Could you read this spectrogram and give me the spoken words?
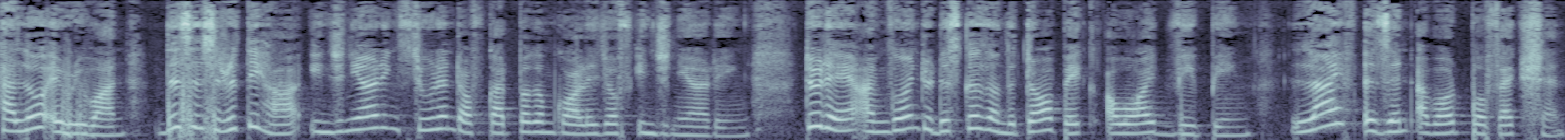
Hello everyone, this is Ritiha, engineering student of Karpagam College of Engineering. Today I'm going to discuss on the topic avoid weeping. Life isn't about perfection,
